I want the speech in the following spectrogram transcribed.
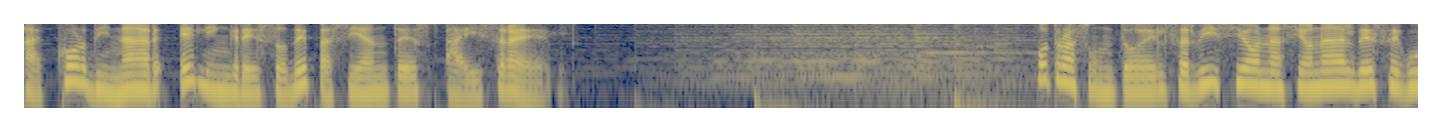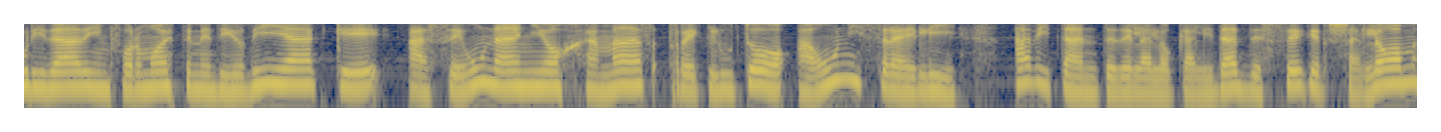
a coordinar el ingreso de pacientes a Israel. Otro asunto, el Servicio Nacional de Seguridad informó este mediodía que hace un año jamás reclutó a un israelí habitante de la localidad de Segev Shalom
